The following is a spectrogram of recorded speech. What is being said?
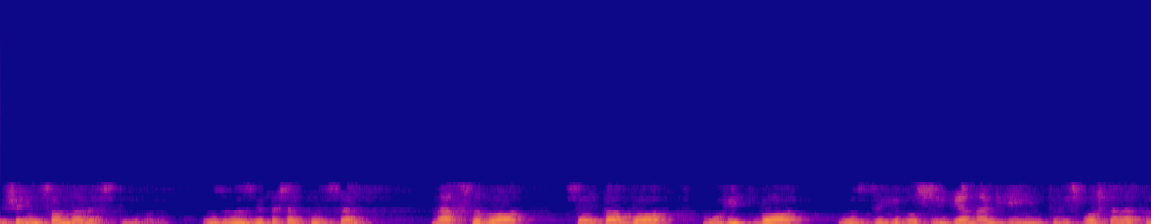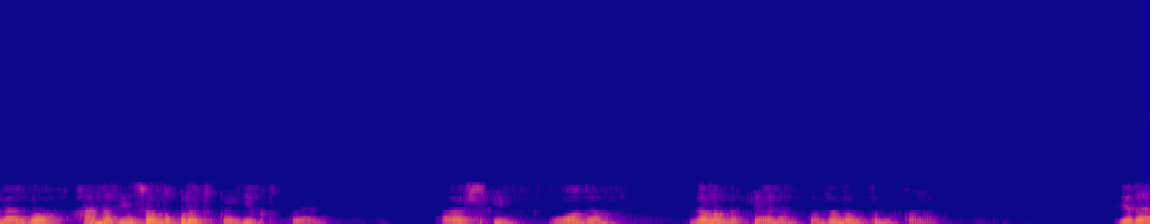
O'sha insonni adashishligi bo'ladi. O'zini o'ziga tashlab qo'ysa nafsi bor shayton bor muhit bor o'zidagi bo'lgan haligi intilish boshqa narsalar bor hammasi insonni qulatib qo'yadi yiqitib qo'yadi. Qarabsizki u odam zalolatga aylanib qoladi zalolatda bo'lib qoladi. Yana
